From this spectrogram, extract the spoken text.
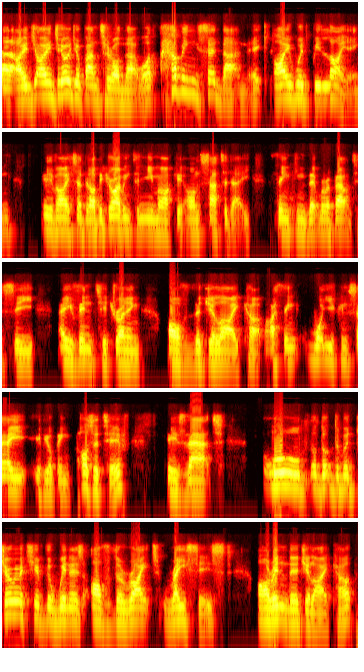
Uh, I, enjoy, I enjoyed your banter on that one. Having said that, Nick, I would be lying if I said that I'll be driving to Newmarket on Saturday thinking that we're about to see a vintage running of the July Cup. I think what you can say, if you're being positive, is that all the, the majority of the winners of the right races are in the July Cup.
